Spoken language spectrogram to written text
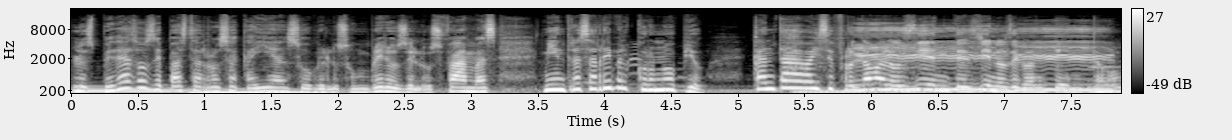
Los pedazos de pasta rosa caían sobre los sombreros de los famas, mientras arriba el cronopio cantaba y se frotaba los dientes llenos de contento.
